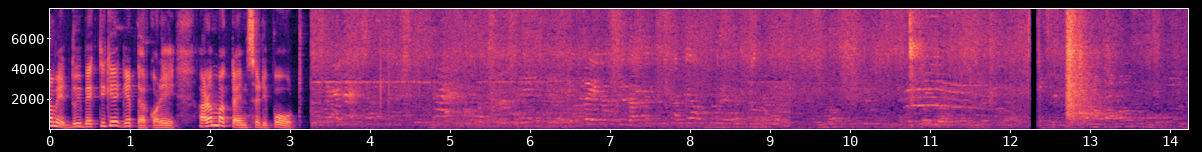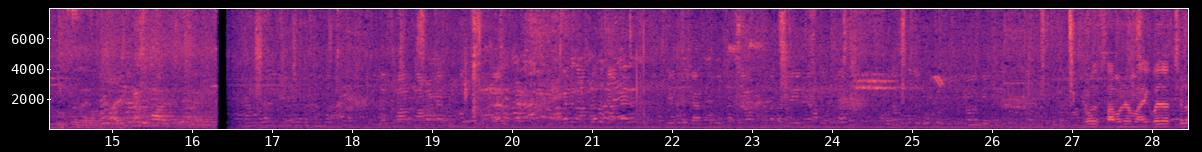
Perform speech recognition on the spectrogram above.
নামের দুই ব্যক্তিকে গ্রেপ্তার করে। আরামবাগ টাইমসের রিপোর্ট ও সামনে মাইক বাজাচ্ছিল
